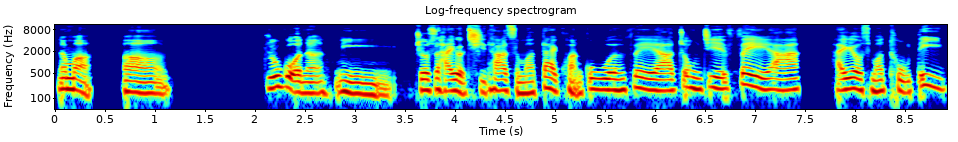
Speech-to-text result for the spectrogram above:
那么，嗯、如果呢，你就是还有其他什么贷款顾问费啊、中介费啊，还有什么土地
